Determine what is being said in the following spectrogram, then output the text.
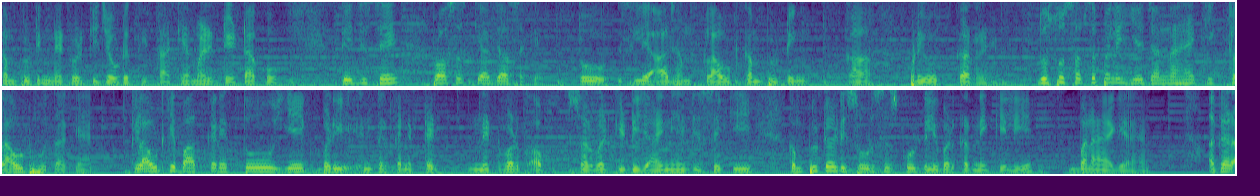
कंप्यूटिंग नेटवर्क की ज़रूरत थी, ताकि हमारे डेटा को तेज़ी से प्रोसेस किया जा सके। तो इसलिए आज हम क्लाउड कंप्यूटिंग का प्रयोग कर रहे हैं। दोस्तों, सबसे पहले ये जानना है कि क्लाउड होता क्या है। क्लाउड की बात करें तो ये एक बड़ी इंटरकनेक्टेड नेटवर्क ऑफ़ सर्वर की डिज़ाइन है जिससे कि कंप्यूटर रिसोर्सेज को डिलीवर करने के लिए बनाया गया है। अगर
